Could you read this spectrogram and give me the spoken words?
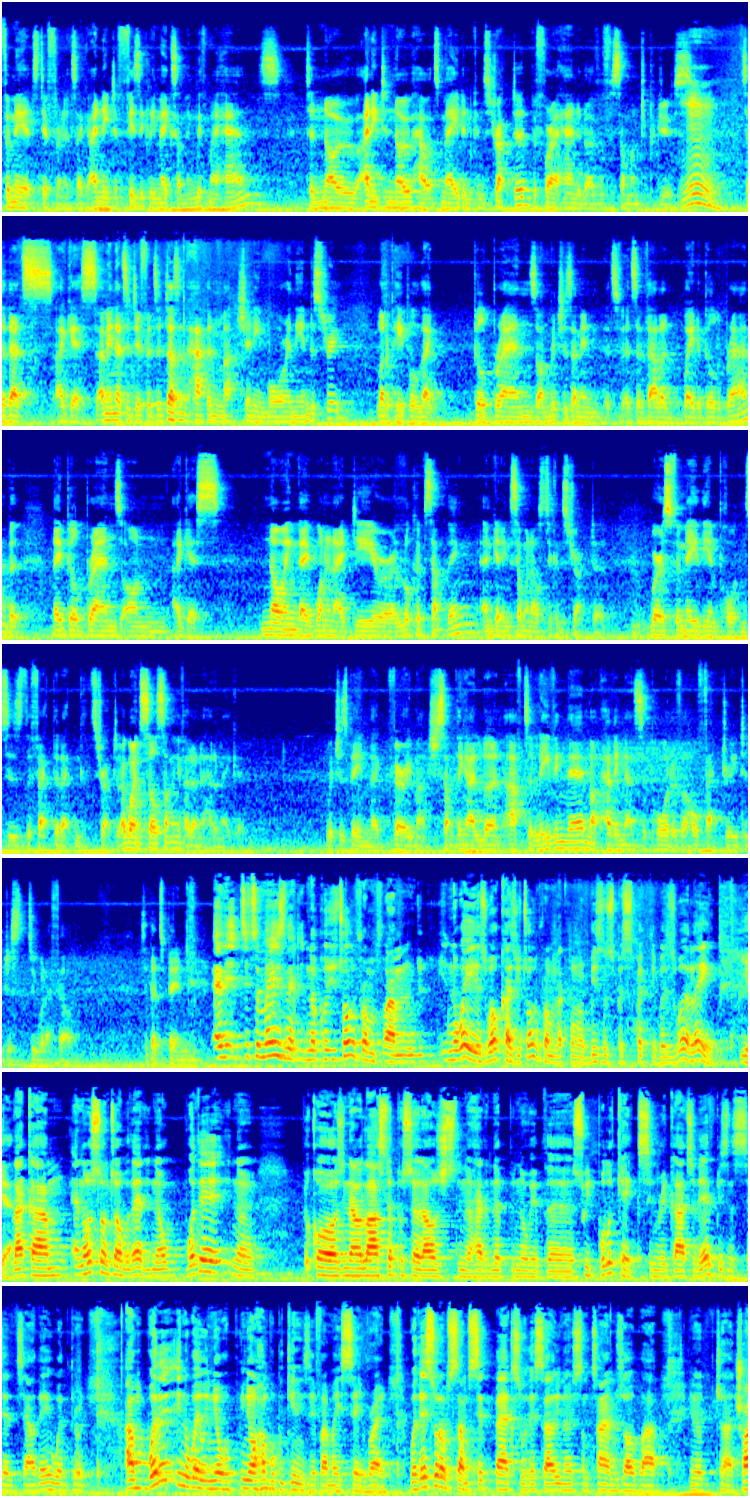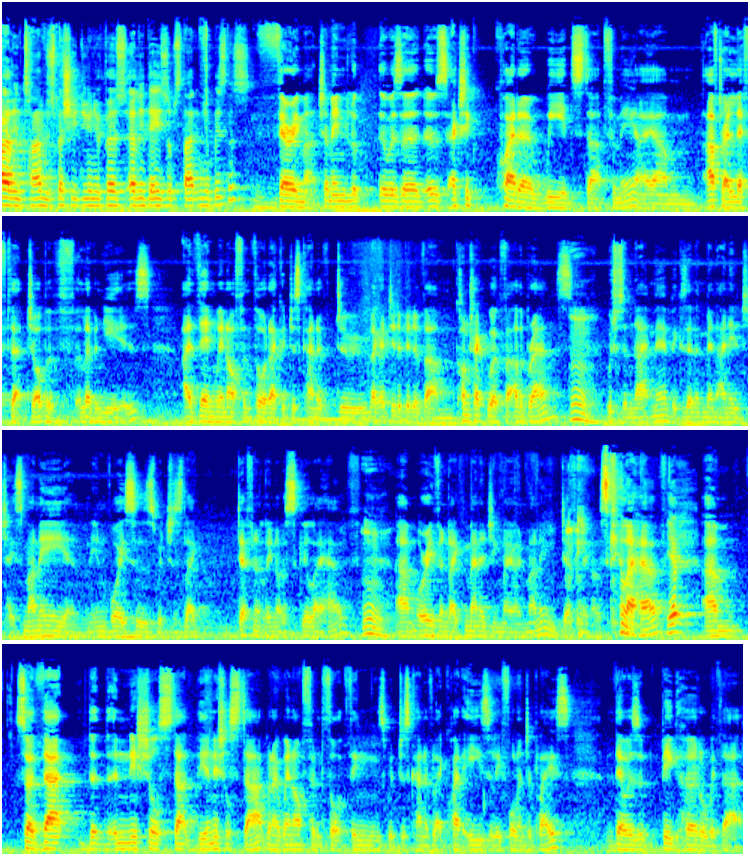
For me, it's different. It's like I need to physically make something with my hands to know. I need to know how it's made and constructed before I hand it over for someone to produce. Mm. So that's, I guess, I mean, that's a difference. It doesn't happen much anymore in the industry. A lot of people like build brands on, which is, I mean, it's it's a valid way to build a brand, but they build brands on, I guess, knowing they want an idea or a look of something and getting someone else to construct it. Whereas for me, the importance is the fact that I can construct it. I won't sell something if I don't know how to make it which has been like very much something I learned after leaving there, not having that support of a whole factory to just do what I felt. So that's been And it's, it's amazing, that, you know, because you're talking from, um, in a way as well, because you're talking from like from a business perspective as well, eh? Yeah. Like, um, and also on top of that, you know, were there, you know, because in our last episode, I was, you know, had an up, you know, with the sweet bullet cakes in regards to their business sense, how they went through it. Um, whether in a way, in your in your humble beginnings, if I may say, right, were there sort of some setbacks, or there, some, you know, some times of, uh, you know, uh, trialing times, especially during your first early days of starting your business? very much. I mean, look, there was a it was actually quite a weird start for me. I um, after I left that job of eleven years, I then went off and thought I could just kind of do like I did a bit of um, contract work for other brands, Mm. which was a nightmare because then it meant I needed to chase money and invoices, which is like definitely not a skill I have, Mm. um, or even like managing my own money, definitely not a skill I have. Yep. Um, so that the, the initial start, the initial start when I went off and thought things would just kind of like quite easily fall into place, there was a big hurdle with that.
